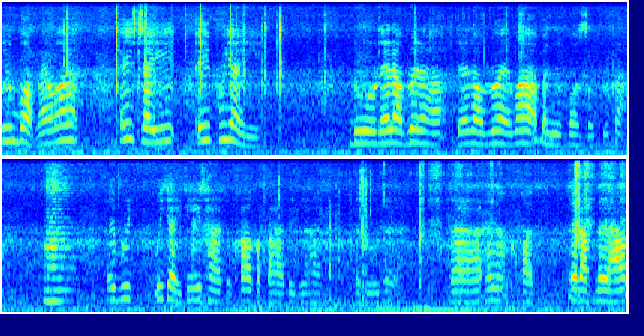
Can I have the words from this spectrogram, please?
ลืมบอกนะว่า ให้ใช้ไอ้ผู้ใหญ่ ดูแนะนำด้วยนะฮะแนะนำด้วยว่ามันเหมาะสมหรือเปล่าให้ผู้ผู้ใหญ่ที่ทานกับข้าวกับปลาเป็นนะฮะมาดูด้วยนะนะให้ความแนะนำเลยครับ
